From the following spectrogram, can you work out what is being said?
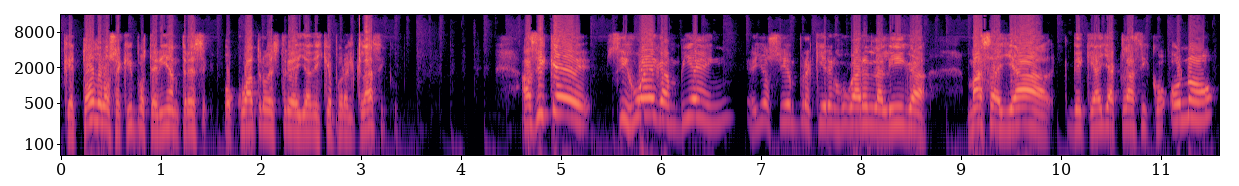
que todos los equipos tenían tres o cuatro estrellas dizque por el clásico. Así que si juegan bien, ellos siempre quieren jugar en la liga más allá de que haya clásico o no,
